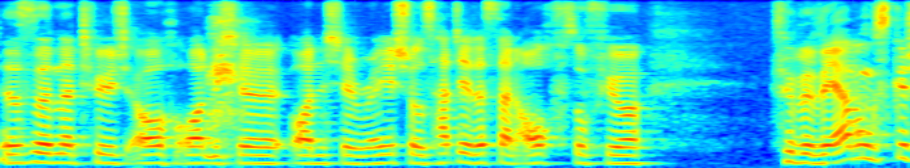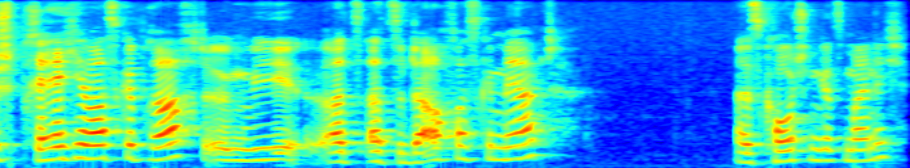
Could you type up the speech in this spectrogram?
Das sind natürlich auch ordentliche, ordentliche Ratios. Hat dir das dann auch so für, für Bewerbungsgespräche was gebracht? Irgendwie? Hast, hast du da auch was gemerkt? Als Coaching jetzt meine ich?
